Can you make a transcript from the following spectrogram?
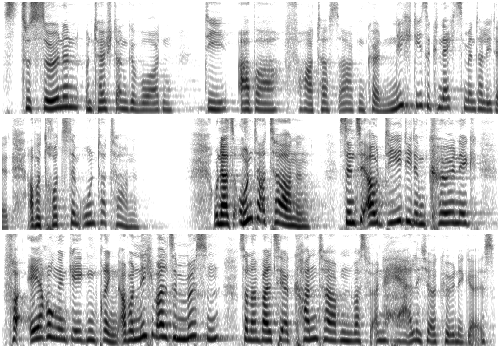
zu Söhnen und Töchtern geworden, die aber Vater sagen können. Nicht diese Knechtsmentalität, aber trotzdem Untertanen. Und als Untertanen sind sie auch die, die dem König Verehrung entgegenbringen. Aber nicht, weil sie müssen, sondern weil sie erkannt haben, was für ein herrlicher König er ist.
